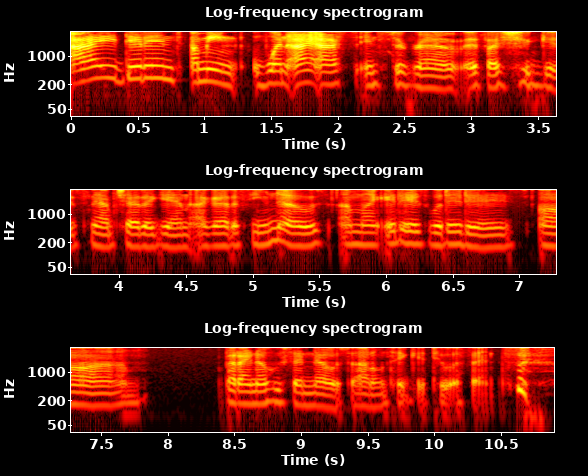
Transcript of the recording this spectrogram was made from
I didn't, I mean, when I asked Instagram if I should get Snapchat again, I got a few no's. I'm like, it is what it is. Um, but I know who said no, so I don't take it to offense.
